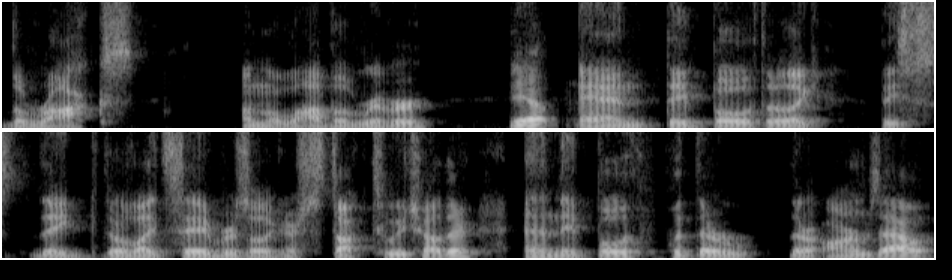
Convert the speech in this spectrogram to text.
the rocks on the lava river Yep. and they both are like they s- they their lightsabers are like are stuck to each other and then they both put their their arms out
